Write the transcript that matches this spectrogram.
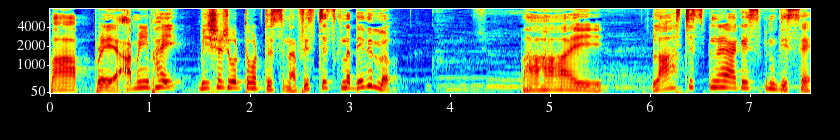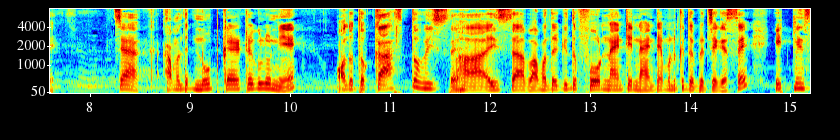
বাপরে আমি ভাই বিশ্বাস করতে পারতেছি না। ফিস্ট স্পিনটা দিয়ে দিল। ভাই লাস্ট স্পিনের আগে স্পিন দিছে। যাক, আমাদের নুব ক্যারেক্টারগুলো নিয়ে অন্তত কাজ তো হয়েছে ভাই সাব, আমাদের কিন্তু ফোর নাইনটি নাইন ডায়মন্ড কিন্তু বেঁচে গেছে। ইট মিনস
